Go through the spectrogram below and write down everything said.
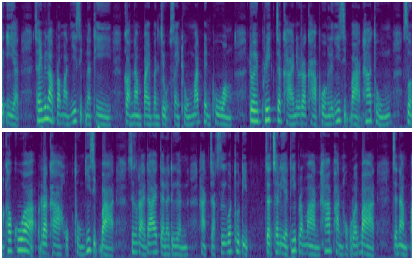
ละเอียด ใช้เวลาประมาณ 20 นาที ก่อนนำไปบรรจุใส่ถุงมัดเป็นพวง โดยพริกจะขายในราคาพวงละ 20 บาท 5 ถุง ส่วนข้าวคั่วราคา 6 ถุง 20 บาท ซึ่งรายได้แต่ละเดือนหากจากซื้อวัตถุดิบ จะเฉลี่ยที่ประมาณ 5,600 บาท จะนำไป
